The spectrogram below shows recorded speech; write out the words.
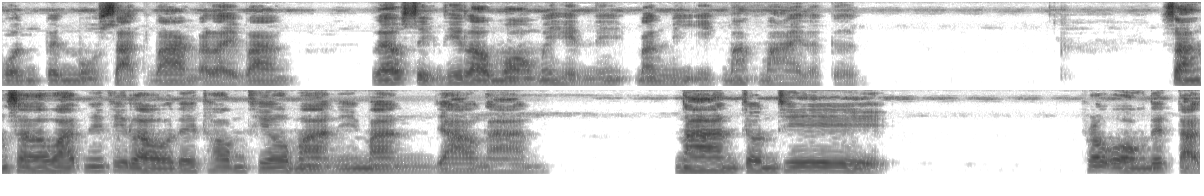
คนเป็นหมูสัตว์บ้างอะไรบ้าง แล้วสิ่งที่เรามองไม่เห็นนี้มันมีอีกมากมายเหลือเกิน สังสารวัตนี้ที่เราได้ท่องเที่ยวมานี้มันยาวนาน นานจนที่พระองค์ได้ตรัส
